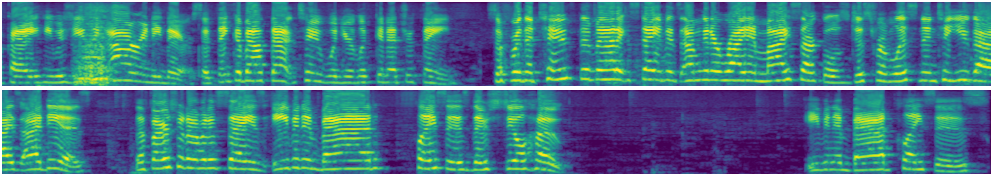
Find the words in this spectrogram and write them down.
Okay, he was using irony there. So think about that too when you're looking at your theme. So for the two thematic statements, I'm going to write in my circles just from listening to you guys' ideas. The first one I'm going to say is even in bad places, there's still hope. Even in bad places,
